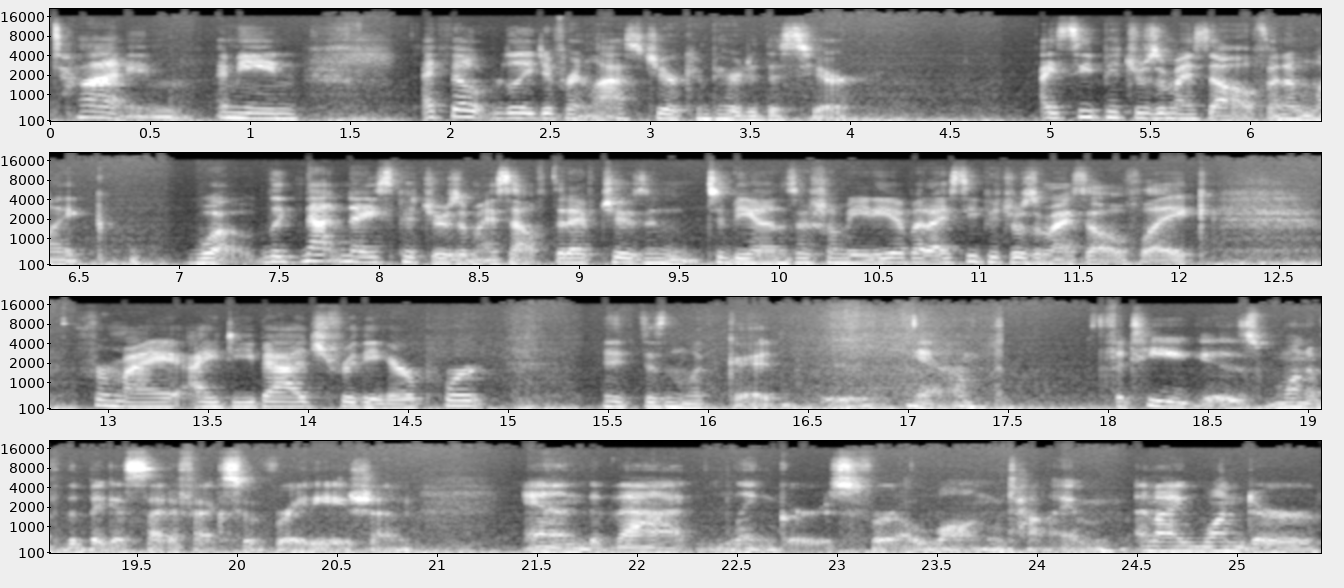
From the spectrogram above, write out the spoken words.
time. I mean, I felt really different last year compared to this year. I see pictures of myself and I'm like, whoa, like not nice pictures of myself that I've chosen to be on social media, but I see pictures of myself like for my ID badge for the airport and it doesn't look good. Yeah. Fatigue is one of the biggest side effects of radiation, and that lingers for a long time. And I wonder,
